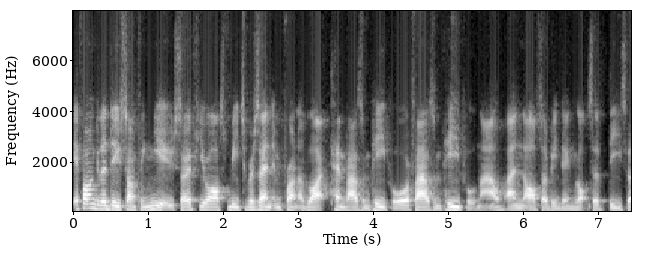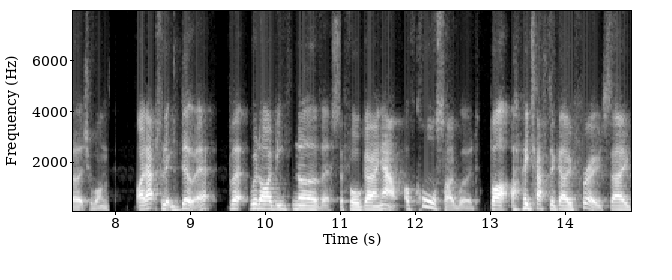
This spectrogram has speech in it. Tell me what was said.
if I'm going to do something new, so if you ask me to present in front of like 10,000 people or 1,000 people now, and after I've been doing lots of these virtual ones, I'd absolutely do it. But would I be nervous before going out? Of course I would, but I'd have to go through. So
